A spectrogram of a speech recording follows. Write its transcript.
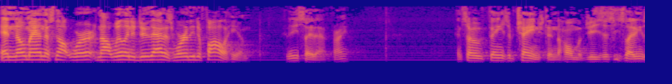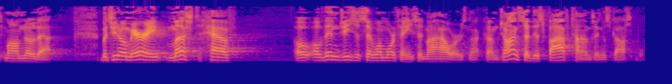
and no man that's not wor- not willing to do that is worthy to follow him. Did he say that, right? And so things have changed in the home of Jesus. He's letting his mom know that. But you know, Mary must have, oh, oh, then Jesus said one more thing. He said, my hour has not come. John said this five times in his gospel.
